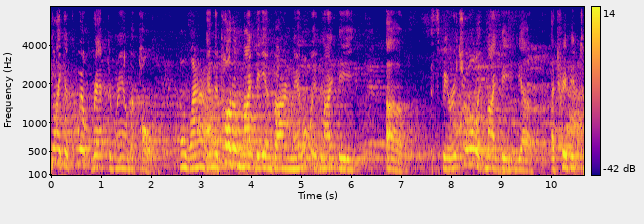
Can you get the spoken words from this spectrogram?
like a quilt wrapped around a pole. Oh, wow. And the totem might be environmental, it might be uh, spiritual, it might be uh, a tribute to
